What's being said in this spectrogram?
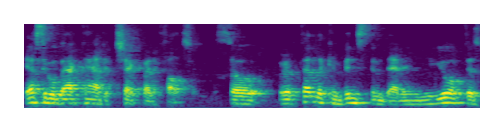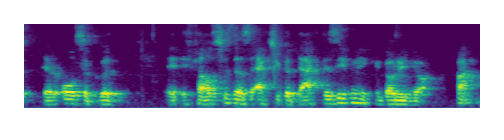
He has to go back to have it checked by the felcher. So Rav Tendler convinced him that in New York there's there are also good uh, felchers. There's actually good doctors. Even you can go to New York. Fine.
